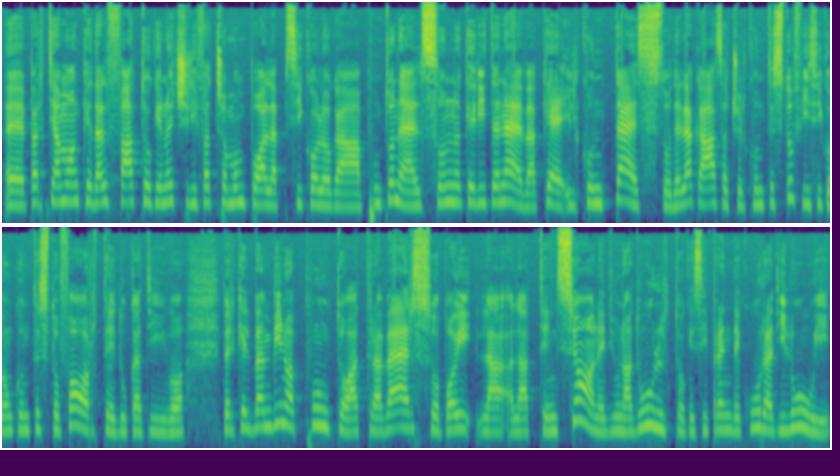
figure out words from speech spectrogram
Eh, partiamo anche dal fatto che noi ci rifacciamo un po' alla psicologa appunto Nelson che riteneva che il contesto della casa, cioè il contesto fisico, è un contesto forte educativo, perché il bambino appunto attraverso poi la, l'attenzione di un adulto che si prende cura di lui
